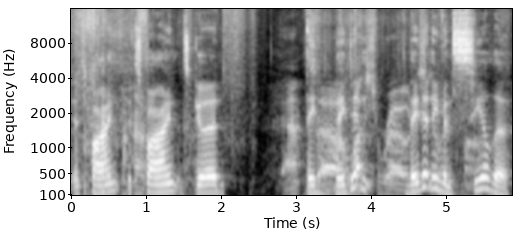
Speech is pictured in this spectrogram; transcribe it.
it's fine. It's fine. It's good. That's, They uh, they didn't Road they didn't even Storage seal the.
